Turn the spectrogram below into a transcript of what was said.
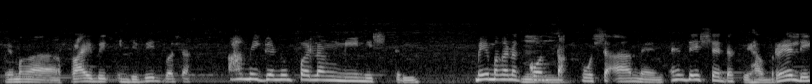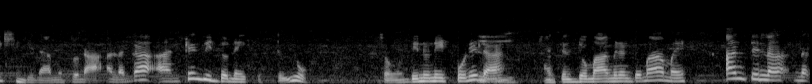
may mga private individuals na, ah, may ganun palang ministry. May mga nag-contact po sa amin and they said that we have relics, hindi namin ito naaalagaan, can we donate it to you? So, dinonate po nila Mm. until dumami ng dumami, until na, na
